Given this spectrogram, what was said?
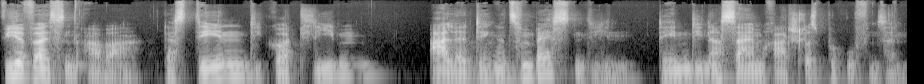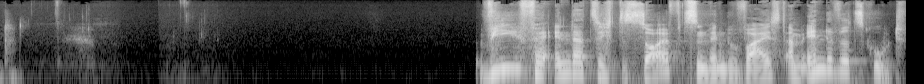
Wir wissen aber, dass denen, die Gott lieben, alle Dinge zum Besten dienen, denen, die nach seinem Ratschluss berufen sind. Wie verändert sich das Seufzen, wenn du weißt, am Ende wird's gut?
